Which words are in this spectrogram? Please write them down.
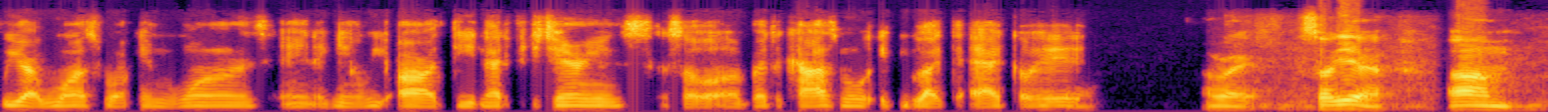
we are ones walking ones, and again, we are the United Futuritarians. So, uh, Brother Cosmo, if you'd like to add, go ahead. All right. So yeah, um,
